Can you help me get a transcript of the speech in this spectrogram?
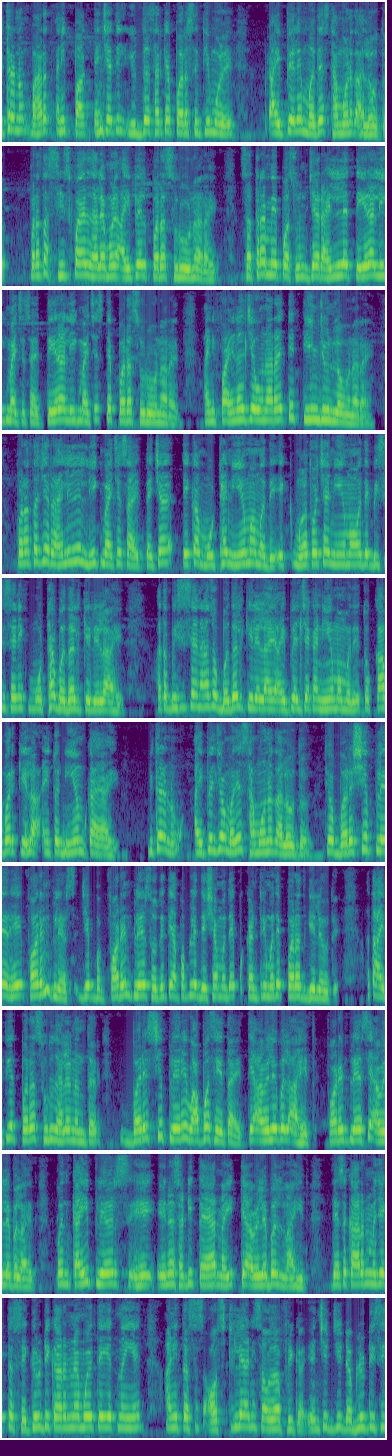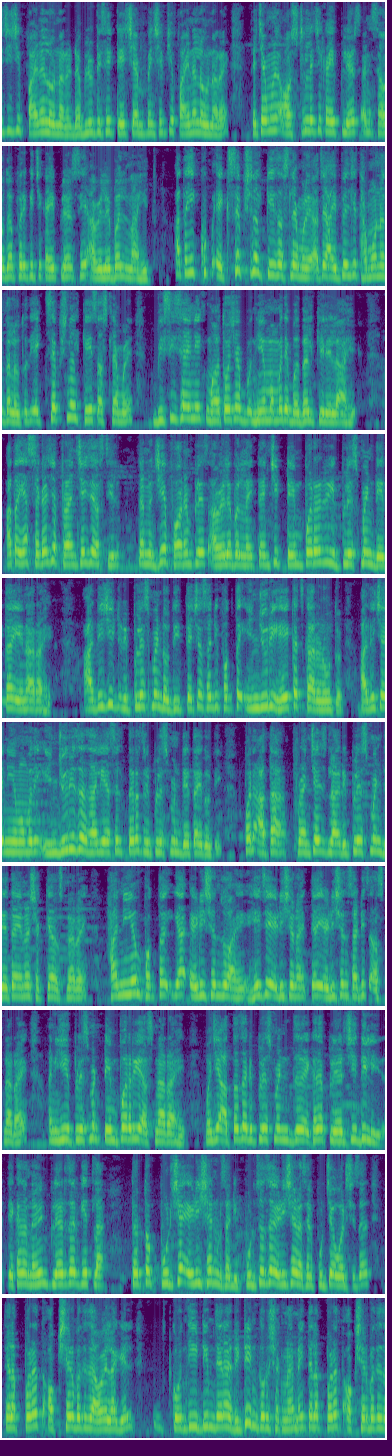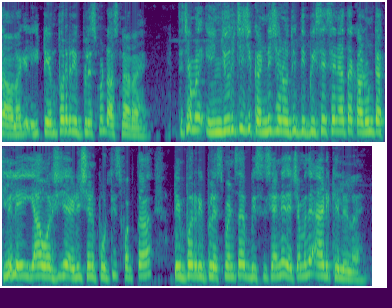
मित्रांनो भारत आणि पाक यांच्यातील युद्धासारख्या परिस्थितीमुळे आय पी एल हे मध्येच थांबवण्यात आलं होतं. पण आता सीज फायर झाल्यामुळे आय पी एल परत सुरू होणार आहे. सतरा मे पासून ज्या राहिलेल्या तेरा लीग मॅचेस आहेत तेरा लीग मॅचेस ते परत सुरू होणार आहेत. आणि फायनल जे होणार आहे ते तीन जूनला होणार आहे. पण आता जे राहिलेले लीग मॅचेस आहेत त्याच्या एका मोठ्या नियमामध्ये एक महत्त्वाच्या नियमामध्ये बीसीसीआयने एक मोठा बदल केलेला आहे. आता बीसीसीआयने हा जो बदल केलेला आहे आय पी एलच्या एका नियमामध्ये तो का बरं केला आणि तो नियम काय आहे? मित्रांनो आय पी एल जेव्हा मध्ये सामावण्यात आलं होतं तेव्हा बरेचसे प्लेयर हे फॉरेन प्लेयर्स जे फॉरेन प्लेयर्स होते ते आपापल्या देशामध्ये कंट्रीमध्ये परत गेले होते. आता आय पी एल परत सुरू झाल्यानंतर बरेचसे प्लेयर हे वापस येत आहेत ते अवेलेबल आहेत. फॉरेन प्लेयर्स हे अवेलेबल आहेत. पण काही प्लेयर्स हे येण्यासाठी तयार नाहीत ते अवेलेबल नाहीत. त्याचं कारण म्हणजे एक तर सेक्युरिटी कारणामुळे ते येत नाही आहेत आणि तसंच ऑस्ट्रेलिया आणि साऊथ आफ्रिका यांची जी डब्ल्यू टी सीची जी फायनल होणार आहे डब्ल्यू टी सी टेस्ट चॅम्पियनशिपची फायनल होणार आहे त्याच्यामुळे ऑस्ट्रेलियाचे काही प्लेयर्स आणि साऊथ आफ्रिकेचे काही प्लेयर्स हे अवेलेबल नाहीत. आता ही खूप एक्स एक्सेप्शनल केस असल्यामुळे आता आय पी एल जे थांबवण्यात आलं होतं ती एक्सेप्शनल केस असल्यामुळे बीसीसीआयने एक महत्त्वाच्या नियमामध्ये बदल केलेला आहे. आता या सगळ्या ज्या फ्रँचायझी असतील त्यांना जे फॉरेन प्लेस अवेलेबल नाही त्यांची टेंपररी रिप्लेसमेंट देता येणार आहे. आधी जी रिप्लेसमेंट होती त्याच्यासाठी फक्त इंजुरी हे एकच कारण होतं. आधीच्या नियमामध्ये इंजुरी जर झाली असेल तरच रिप्लेसमेंट देता येत होती. पण आता फ्रँचाईजला रिप्लेसमेंट देता येणं शक्य असणार आहे. हा नियम फक्त या एडिशन जो आहे हे जे एडिशन आहे त्या एडिशनसाठीच असणार आहे आणि ही रिप्लेसमेंट टेंपररी असणार आहे. म्हणजे आता जर रिप्लेसमेंट जर एखाद्या प्लेअरची दिली एखादा नवीन प्लेअर जर घेतला तर तो पुढच्या एडिशनसाठी पुढचं जर एडिशन असेल पुढच्या वर्षीचं त्याला परत ऑप्शनमध्ये जावं लागेल. कोणतीही टीम त्याला रिटेन करू शकणार नाही त्याला परत ऑप्शनमध्ये जावं लागेल. ही टेंपररी रिप्लेसमेंट असणार आहे. त्याच्यामुळे इंजुरीची जी कंडिशन होती ती बीसीसीआयने आता काढून टाकलेली आहे. या वर्षीच्या एडिशन पुरतीच फक्त टेंपररी रिप्लेसमेंटचा बीसीसीआयने त्याच्यामध्ये ऍड केलेला आहे.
